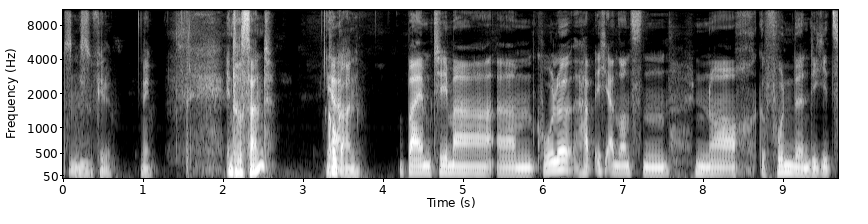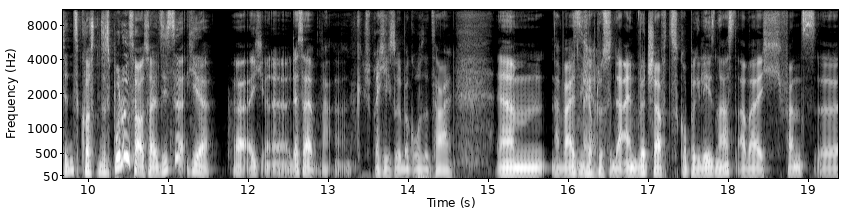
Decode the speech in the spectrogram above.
ist nicht so viel. Nee. Interessant. Guck Ja. an. Beim Thema ähm, Kohle habe ich ansonsten noch gefunden die Zinskosten des Bundeshaushalts. Siehst du? Hier. Ich, äh, deshalb äh, spreche ich so über große Zahlen. Ähm, weiß nicht, Ah ja. ob du es in der einen Wirtschaftsgruppe gelesen hast, aber ich fand es äh,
